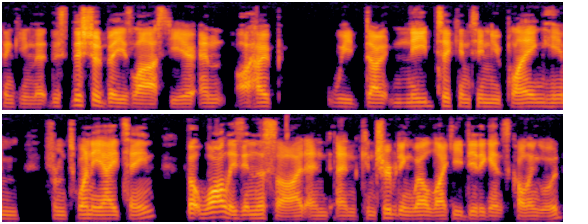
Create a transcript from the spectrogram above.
thinking that this this should be his last year, and I hope we don't need to continue playing him from 2018. But while he's in the side and and contributing well like he did against Collingwood,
